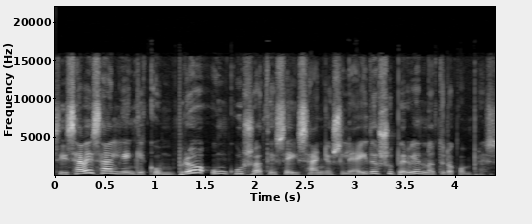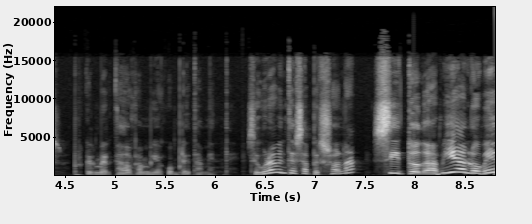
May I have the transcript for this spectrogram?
Si sabes a alguien que compró un curso hace seis años y le ha ido súper bien, no te lo compres, porque el mercado cambió completamente. Seguramente esa persona, si todavía lo vende,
